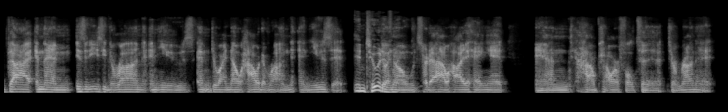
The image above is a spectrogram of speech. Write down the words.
that and then is it easy to run and use and do i know how to run and use it do I know sort of how high to hang it and how powerful to to run it?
